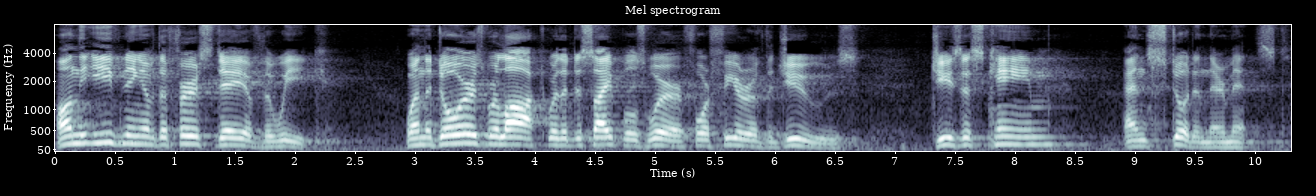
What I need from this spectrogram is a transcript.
On the evening of the first day of the week, when the doors were locked where the disciples were for fear of the Jews, Jesus came and stood in their midst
